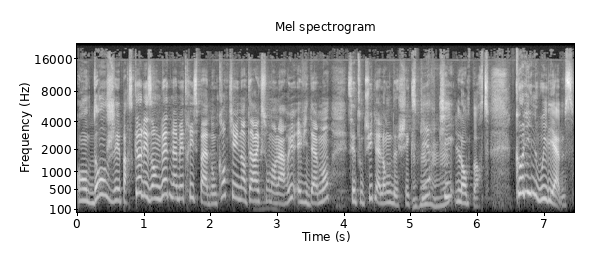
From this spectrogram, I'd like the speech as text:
en danger parce que les Anglais ne la maîtrisent pas. Donc quand il y a une interaction dans la rue, évidemment, c'est tout de suite la langue de Shakespeare Mhm, qui l'emporte. Colin Williams,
